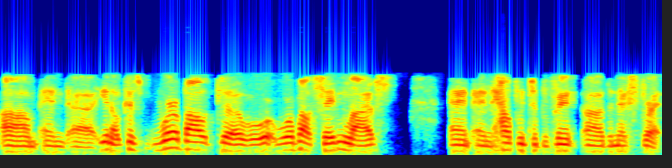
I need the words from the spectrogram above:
Um, and uh, you know, because we're about uh, we're, we're, about saving lives and and helping to prevent uh, the next threat.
